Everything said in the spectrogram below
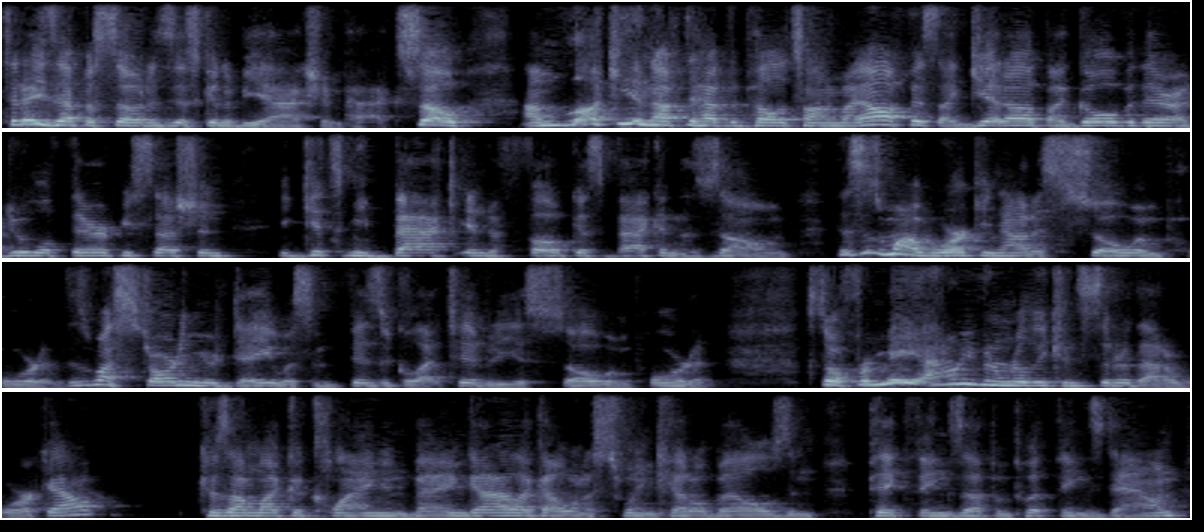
Today's episode is just going to be action packed. So I'm lucky enough to have the Peloton in my office. I get up, I go over there, I do a little therapy session. It gets me back into focus, back in the zone. This is why working out is so important. This is why starting your day with some physical activity is so important. So for me, I don't even really consider that a workout because I'm like a clang and bang guy. Like I want to swing kettlebells and pick things up and put things down.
